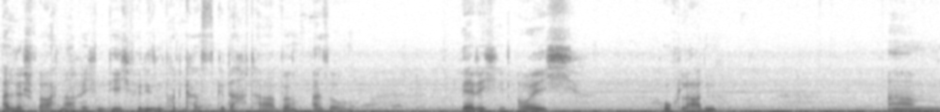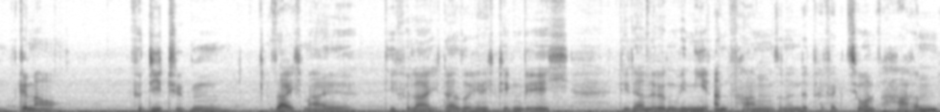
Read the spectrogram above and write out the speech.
alle Sprachnachrichten, die ich für diesen Podcast gedacht habe, also werde ich euch hochladen. Ähm, genau. Für die Typen, sage ich mal, die vielleicht da so ähnlich ticken wie ich, die dann irgendwie nie anfangen, sondern in der Perfektion verharren,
